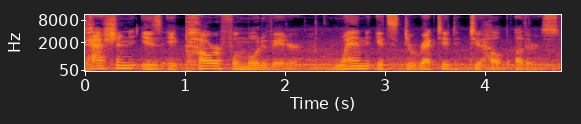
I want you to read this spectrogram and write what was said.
Passion is a powerful motivator when it's directed to help others.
